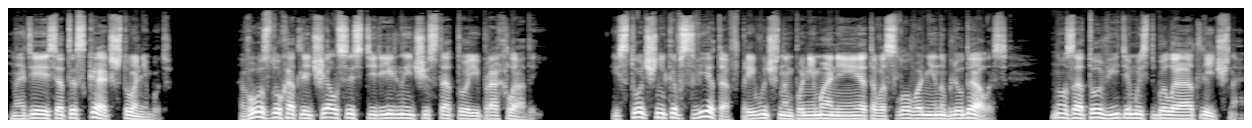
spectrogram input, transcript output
надеясь отыскать что-нибудь. Воздух отличался стерильной чистотой и прохладой. Источников света в привычном понимании этого слова не наблюдалось, но зато видимость была отличная.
